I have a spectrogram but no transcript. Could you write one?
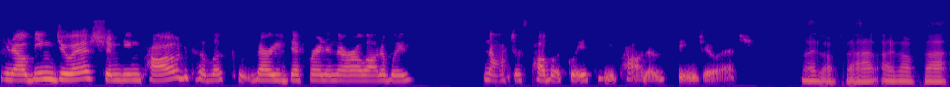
you know being jewish and being proud could look very different and there are a lot of ways not just publicly to be proud of being jewish I love that. I love that.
